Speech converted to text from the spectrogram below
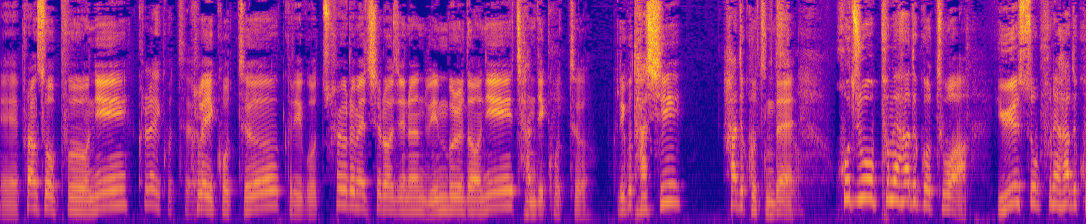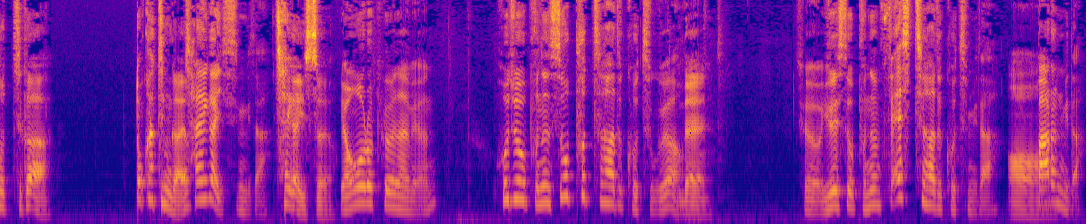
예, 프랑스 오픈이 클레이 코트. 클레이 코트 그리고 초여름에 치러지는 윔블던이 잔디 코트 그리고 다시 하드 코트인데 그렇죠. 호주 오픈의 하드 코트와 US 오픈의 하드 코트가 똑같은가요? 차이가 있습니다. 차이가 있어요. 영어로 표현하면 호주 오픈은 soft 하드 코트고요. 네. 그 US 오픈은 fast 하드 코트입니다. 어, 빠릅니다.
